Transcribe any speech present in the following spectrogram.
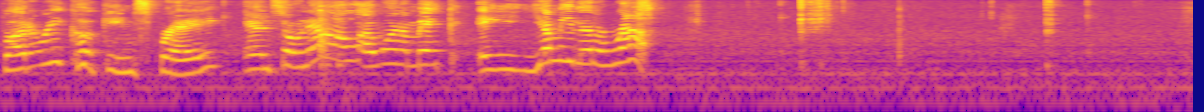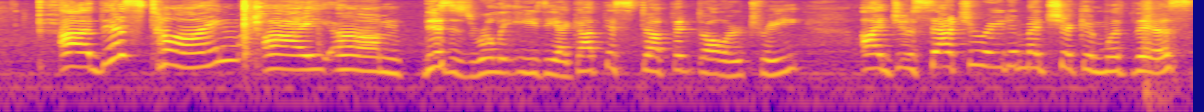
buttery cooking spray. And so now I want to make a yummy little wrap. Uh, this time, I, um, this is really easy. I got this stuff at Dollar Tree. I just saturated my chicken with this.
